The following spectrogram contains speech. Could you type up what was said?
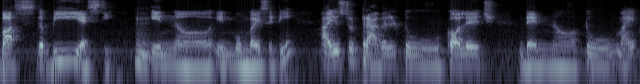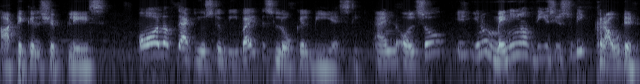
bus, the BEST, in uh, in Mumbai city. I used to travel to college, then uh, to my articleship place. All of that used to be by this local BEST, and also you know many of these used to be crowded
